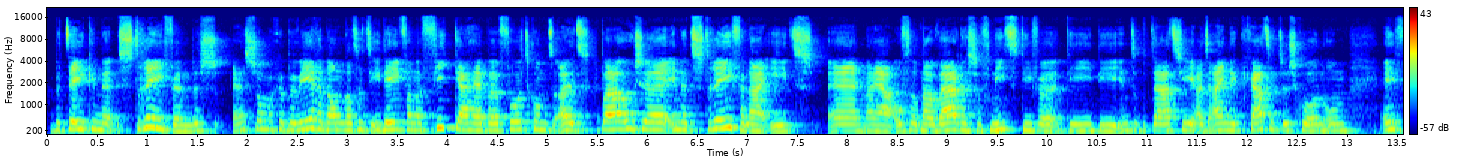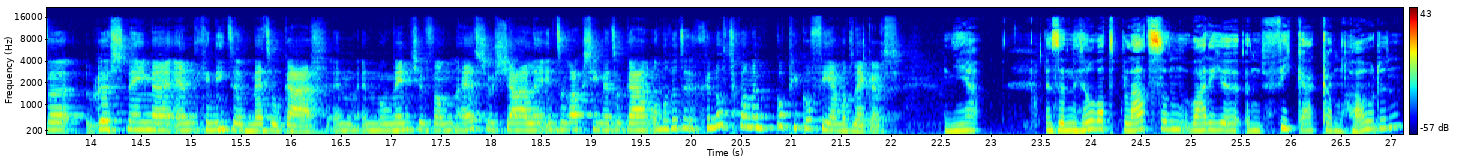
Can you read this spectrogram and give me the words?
betekende streven. Dus hè, sommigen beweren dan dat het idee van een fika hebben voortkomt uit pauze in het streven naar iets. En nou ja, of dat nou waar is of niet, die, die, die interpretatie, uiteindelijk gaat het dus gewoon om even rust nemen en genieten met elkaar. Een, een momentje van hè, sociale interactie met elkaar onder het genot van een kopje koffie en wat lekkers. Ja, er zijn heel wat plaatsen waar je een fika kan houden.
